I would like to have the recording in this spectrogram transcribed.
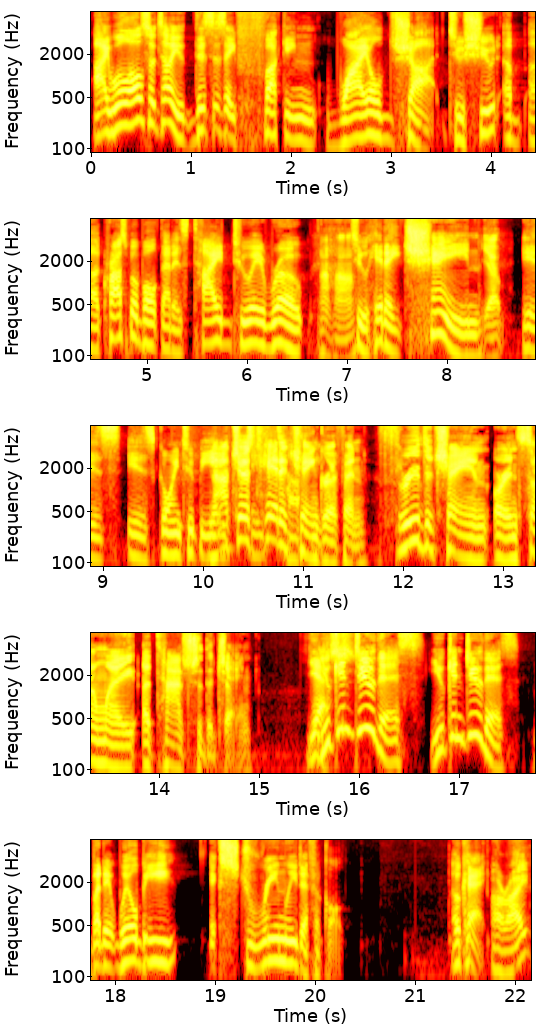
I will also tell you this is a fucking wild shot to shoot a, a crossbow bolt that is tied to a rope Uh-huh. to hit a chain. Yep. Is is going to be a- Not just hit a tough- chain, Griffin. Through the chain or in some way attached to the chain. Yes. You can do this. You can do this, but it will be extremely difficult. Okay. All right.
